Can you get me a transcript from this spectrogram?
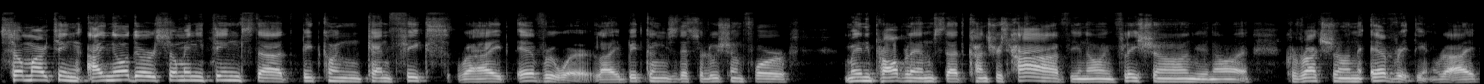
so, Martin, I know there are so many things that Bitcoin can fix, right? Everywhere. Like, Bitcoin is the solution for many problems that countries have, you know, inflation, you know, corruption, everything, right?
